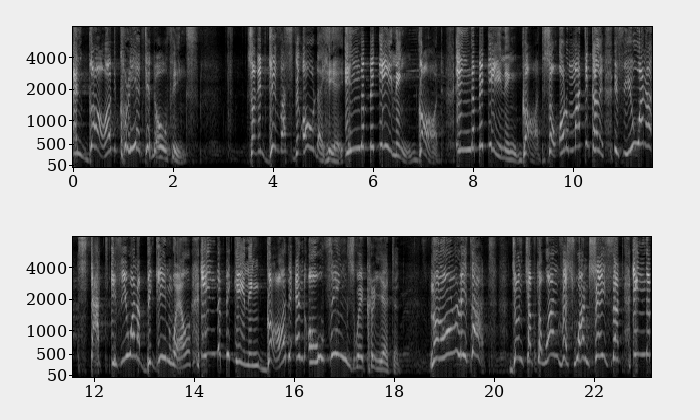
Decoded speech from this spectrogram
and God created all things. So that give us the order here. In the beginning, God. In the beginning, God. So automatically, if you want to start, if you want to begin well, in the beginning, God and all things were created. Not only that, John chapter 1, verse 1 says that in the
